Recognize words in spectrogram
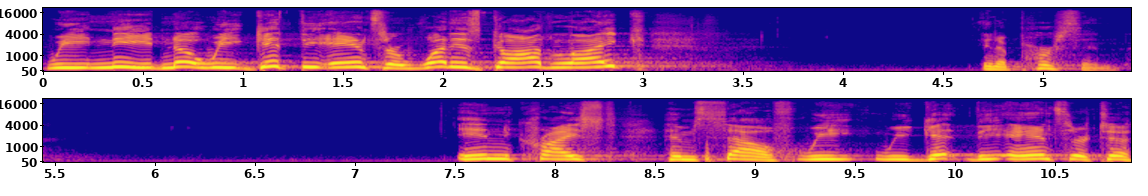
we need. No, we get the answer. What is God like? In a person. In Christ Himself, we, we get the answer to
